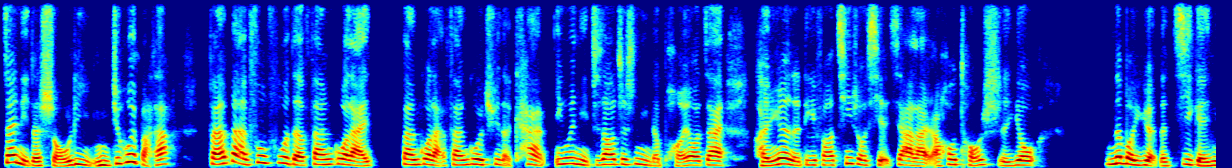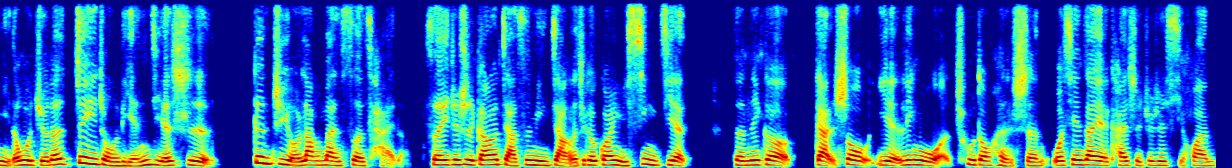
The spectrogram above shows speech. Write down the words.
在你的手里，你就会把它反反复复的翻过来、翻过来、翻过去的看，因为你知道这是你的朋友在很远的地方亲手写下来，然后同时又那么远的寄给你的。我觉得这一种连接是更具有浪漫色彩的。所以就是刚刚贾思敏讲的这个关于信件的那个。感受也令我触动很深。我现在也开始就是喜欢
